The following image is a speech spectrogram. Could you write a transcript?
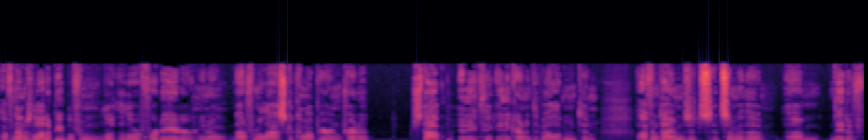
oftentimes a lot of people from lo- the lower 48 or you know not from Alaska come up here and try to stop anything any kind of development and oftentimes it's it's some of the um, native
